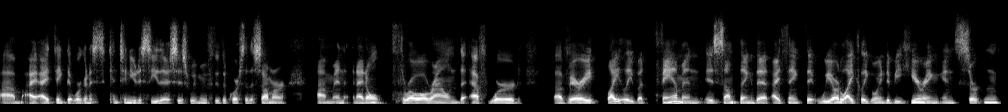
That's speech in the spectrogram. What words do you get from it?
Um, I, I, think that we're going to continue to see this as we move through the course of the summer. Um, and, and I don't throw around the F word uh, very lightly, but famine is something that I think that we are likely going to be hearing in certain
